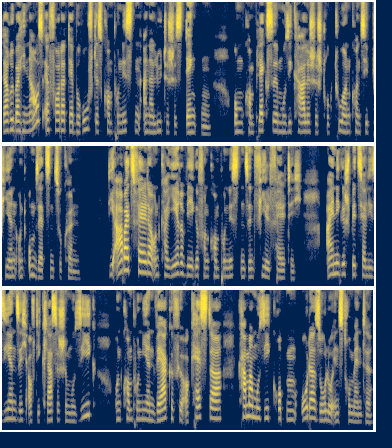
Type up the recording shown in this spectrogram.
Darüber hinaus erfordert der Beruf des Komponisten analytisches Denken, um komplexe musikalische Strukturen konzipieren und umsetzen zu können. Die Arbeitsfelder und Karrierewege von Komponisten sind vielfältig. Einige spezialisieren sich auf die klassische Musik und komponieren Werke für Orchester, Kammermusikgruppen oder Soloinstrumente.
